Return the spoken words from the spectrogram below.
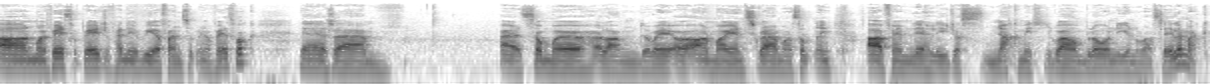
on my Facebook page. If any of you are friends with me on Facebook, that um, uh, somewhere along the way or on my Instagram or something of him literally just knocking me to the ground, blowing the University Limerick.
